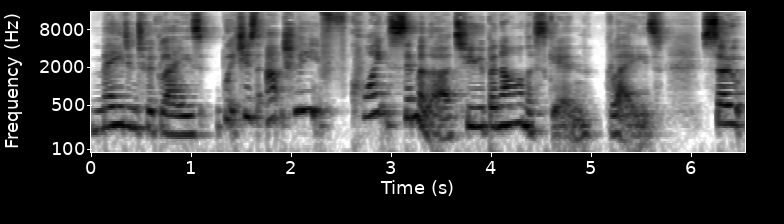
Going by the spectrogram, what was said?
made into a glaze, which is actually quite similar to banana skin glaze. So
